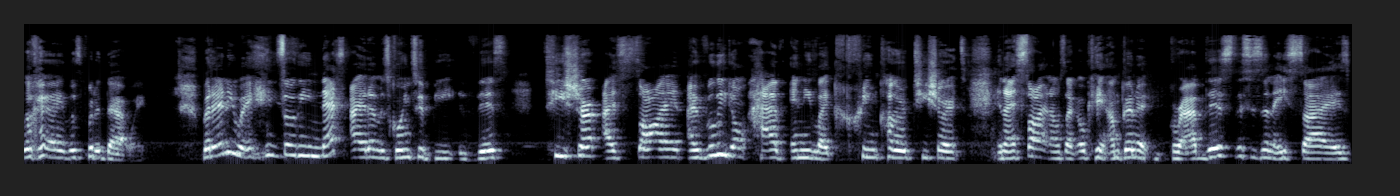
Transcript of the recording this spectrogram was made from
Okay, let's put it that way. But anyway, so the next item is going to be this t-shirt. I saw it. I really don't have any like cream colored t-shirts and I saw it and I was like, okay, I'm gonna grab this. This is in a size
